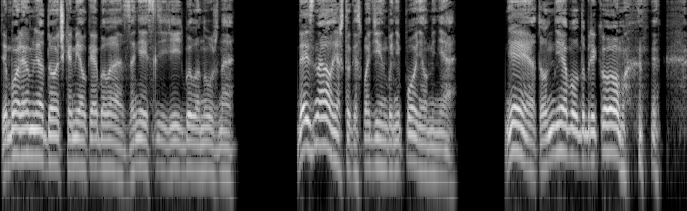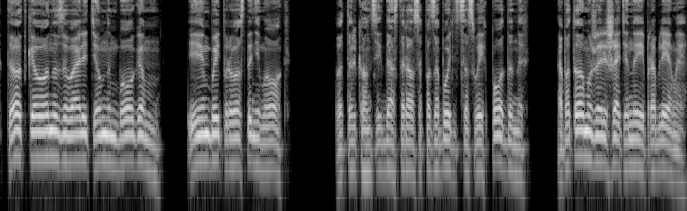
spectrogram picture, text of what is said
Тем более у меня дочка мелкая была, за ней следить было нужно. Да и знал я, что господин бы не понял меня. Нет, он не был добряком. Тот, кого называли темным богом, им быть просто не мог. Вот только он всегда старался позаботиться о своих подданных, а потом уже решать иные проблемы.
